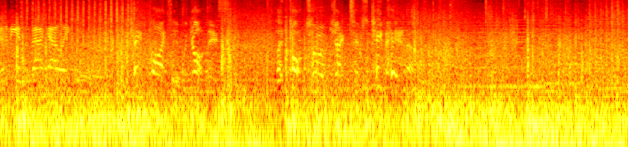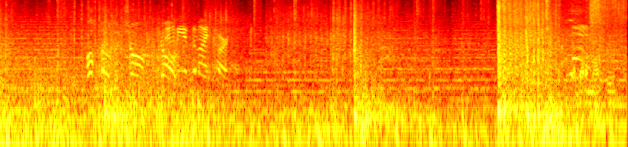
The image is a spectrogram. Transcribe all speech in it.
Enemy in the back alley. Keep fighting. We got this. They've got two objectives. Keep hitting them. Hostiles at Charlie. Go. Enemy at the mine cart. Got him off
